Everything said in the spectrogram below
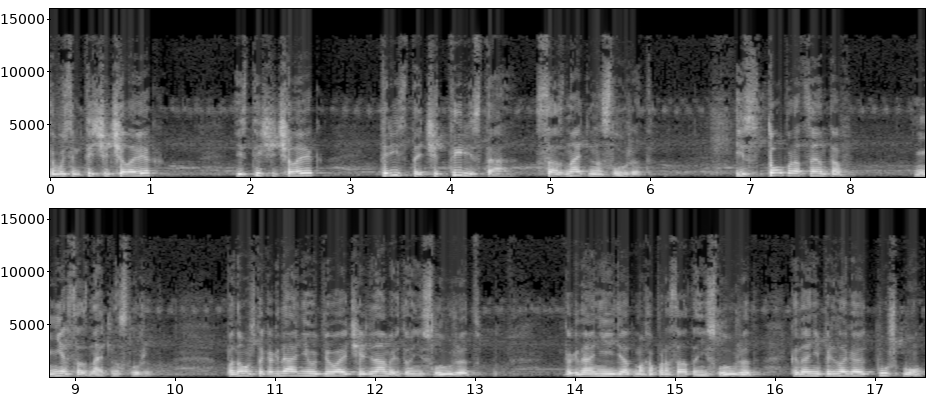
допустим, тысяча человек, из тысячи человек 300-400 сознательно служат. И 100% несознательно служат. Потому что когда они выпивают черенамри, то они служат. Когда они едят махапрасад, они служат. Когда они предлагают пушку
